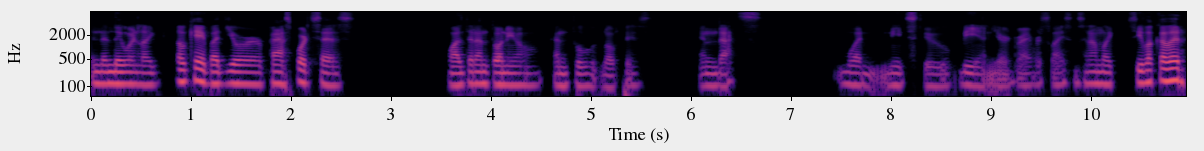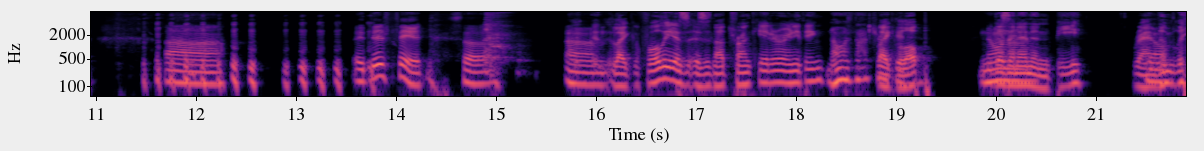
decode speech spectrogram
And then they were like, okay, but your passport says Walter Antonio Cantu Lopez. And that's what needs to be on your driver's license. And I'm like, sí va a caber. Uh, it did fit. So, um, like fully is is it not truncated or anything? no, it's not Like truncated. lop No, doesn't no, end in p randomly.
